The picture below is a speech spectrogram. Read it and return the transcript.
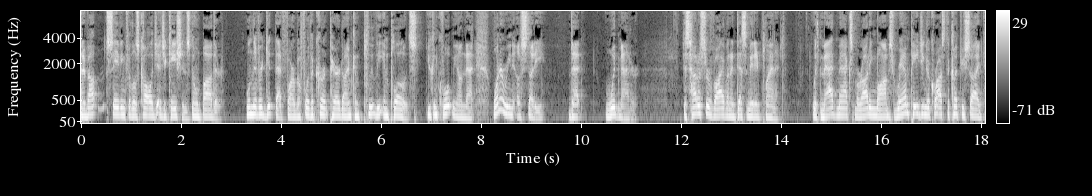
And about saving for those college educations, don't bother. We'll never get that far before the current paradigm completely implodes. You can quote me on that. One arena of study that would matter is how to survive on a decimated planet. With Mad Max marauding mobs rampaging across the countryside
